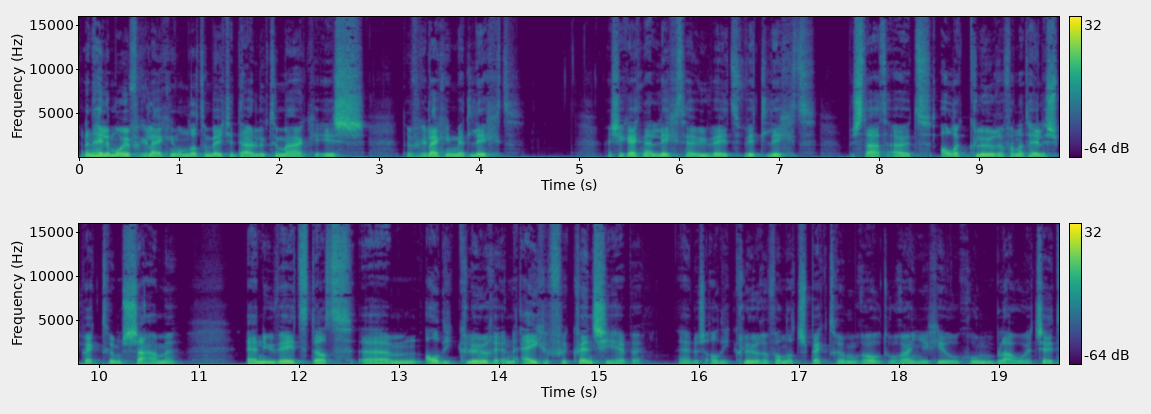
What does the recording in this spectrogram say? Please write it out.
En een hele mooie vergelijking om dat een beetje duidelijk te maken is de vergelijking met licht. Als je kijkt naar licht, hè, u weet, wit licht bestaat uit alle kleuren van het hele spectrum samen. En u weet dat um, al die kleuren een eigen frequentie hebben dus al die kleuren van dat spectrum, rood, oranje, geel, groen, blauw, etc.,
